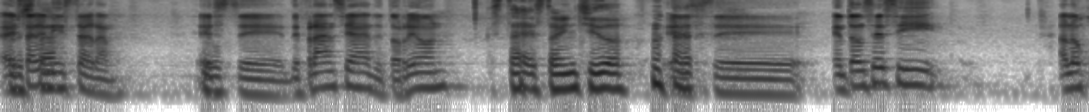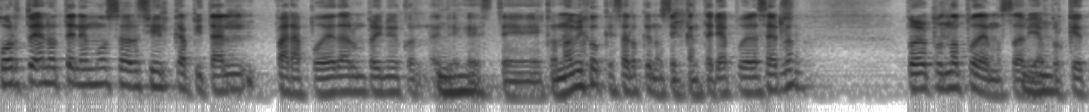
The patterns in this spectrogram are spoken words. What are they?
Están en Instagram. Este, de Francia, de Torreón. Está, está bien chido. Este, entonces sí, A lo mejor todavía no tenemos ahora sí el capital para poder dar un premio este, económico, que es algo que nos encantaría poder hacerlo. Pero pues no podemos todavía porque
